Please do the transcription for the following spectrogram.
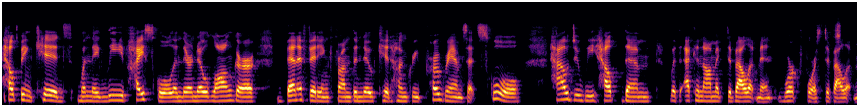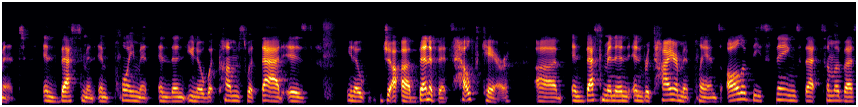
helping kids when they leave high school and they're no longer benefiting from the No Kid Hungry programs at school. How do we help them with economic development, workforce development, investment, employment, and then you know what comes with that is you know jo- uh, benefits, health care, uh, investment in, in retirement plans, all of these things that some of us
